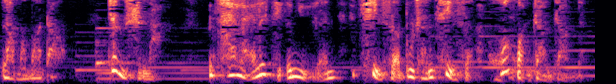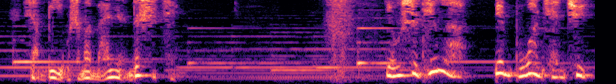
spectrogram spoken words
老嬷嬷道：“正是那，才来了几个女人，气色不成气色，慌慌张张的，想必有什么瞒人的事情。”尤氏听了，便不往前去，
